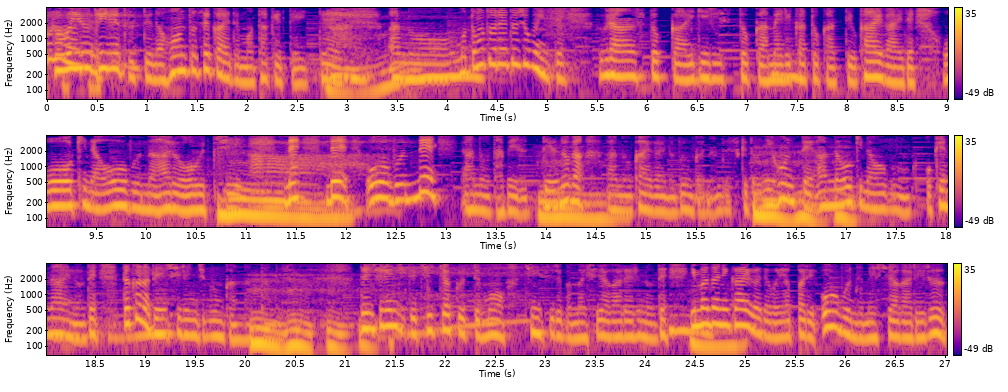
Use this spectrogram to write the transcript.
そういう技術っていうのは本当世界でも長けていてあのもともと冷凍食品ってフランスとかイギリスとかアメリカとかっていう海外で大きなオーブンのあるお家ね。でオーブンであの食べるっていうのがあの海外の文化なんですけど日本ってあんな大きなオーブンを置けないのでだから電子レンジ文化になったんです電子レンジってちっちゃくってもチンすれば召し上がれるのでいまだに海外ではやっぱりオーブンで召し上がれる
